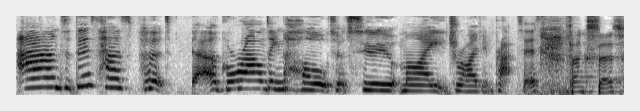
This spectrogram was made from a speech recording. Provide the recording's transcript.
And this has put a grounding halt to my driving practice. Thanks, Sez.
